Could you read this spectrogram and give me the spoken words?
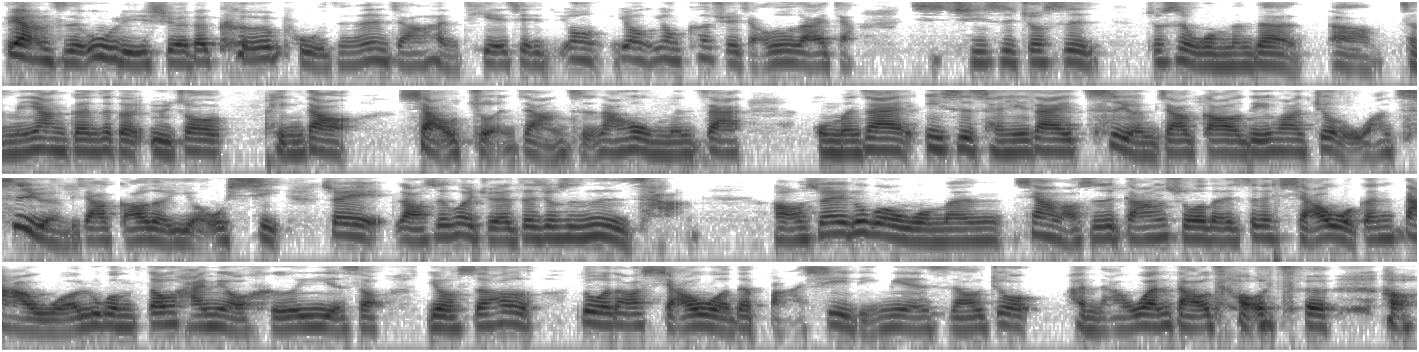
量子物理学的科普，真的讲很贴切，用用用科学角度来讲，其其实就是就是我们的呃，怎么样跟这个宇宙频道校准这样子，然后我们在我们在意识层级在次元比较高的地方，就玩次元比较高的游戏，所以老师会觉得这就是日常。好，所以如果我们像老师刚刚说的，这个小我跟大我，如果都还没有合一的时候，有时候落到小我的把戏里面的时候，就很难弯道超车。好，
